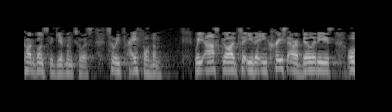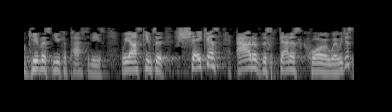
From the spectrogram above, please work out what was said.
God wants to give them to us. So we pray for them. We ask God to either increase our abilities or give us new capacities. We ask Him to shake us out of the status quo where we're just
